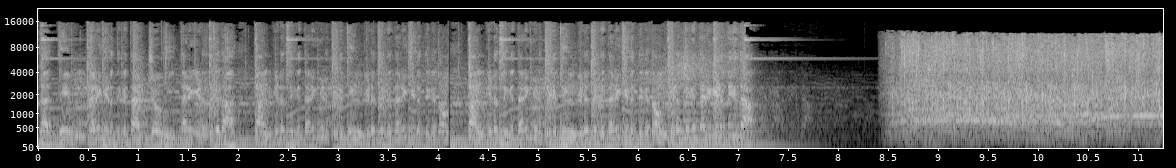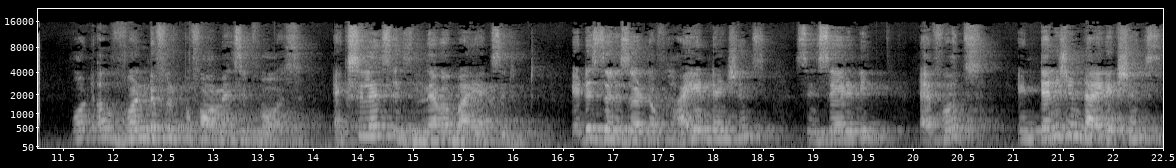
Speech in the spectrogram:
ta dim tarigida tigida jum tarigida tigida tangida tigida tarigida tigida dingida tigida tarigida tigida tangida tigida tarigida tigida dingida tigida tarigida tigida tangida tigida tarigida tigida What a wonderful performance it was. Excellence is never by accident. It is the result of high intentions, sincerity, efforts, intelligent directions,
